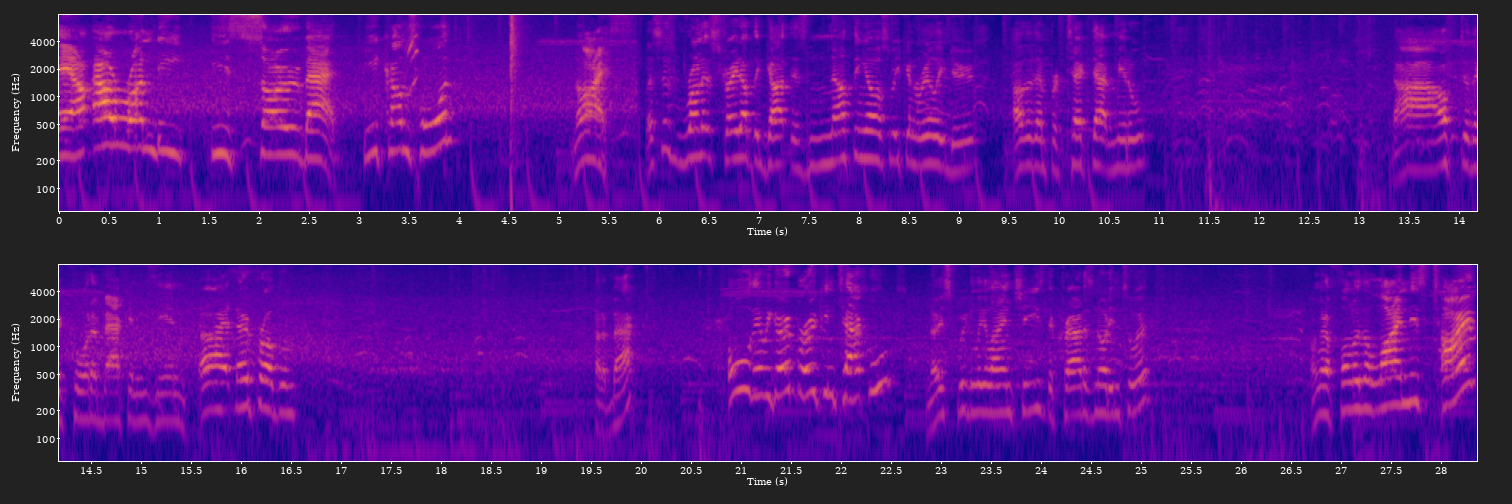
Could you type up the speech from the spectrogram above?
Our, our run D is so bad. Here comes Horn. Nice. Let's just run it straight up the gut. There's nothing else we can really do other than protect that middle. Ah, off to the quarterback and he's in. All right, no problem. Cut it back. Oh, there we go. Broken tackle. No squiggly line cheese. The crowd is not into it. I'm going to follow the line this time.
